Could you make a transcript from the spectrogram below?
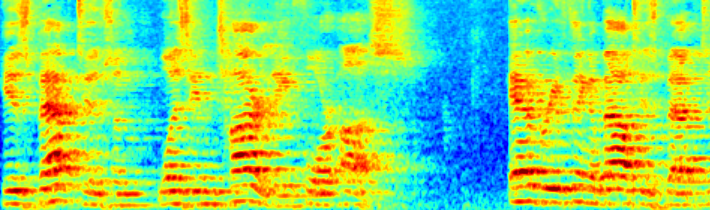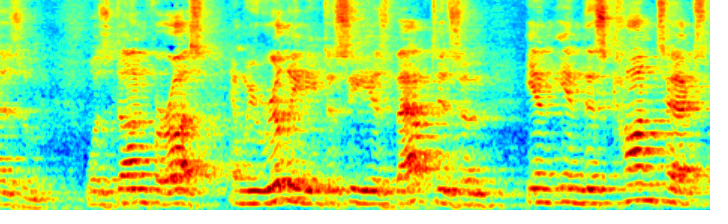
His baptism was entirely for us. Everything about his baptism was done for us. And we really need to see his baptism in, in this context.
